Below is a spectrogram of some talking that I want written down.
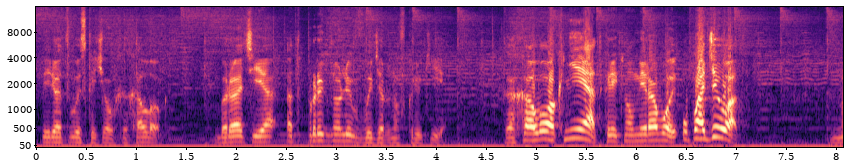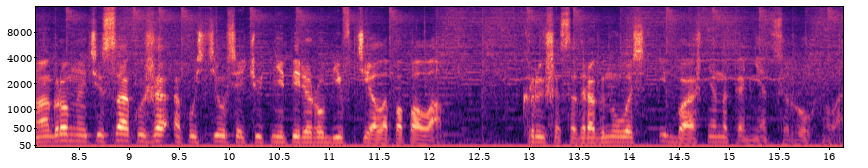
Вперед выскочил хохолок. Братья отпрыгнули, выдернув крюки. «Хохолок, нет!» — крикнул Мировой. «Упадет!» Но огромный тесак уже опустился, чуть не перерубив тело пополам. Крыша содрогнулась, и башня, наконец, рухнула.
